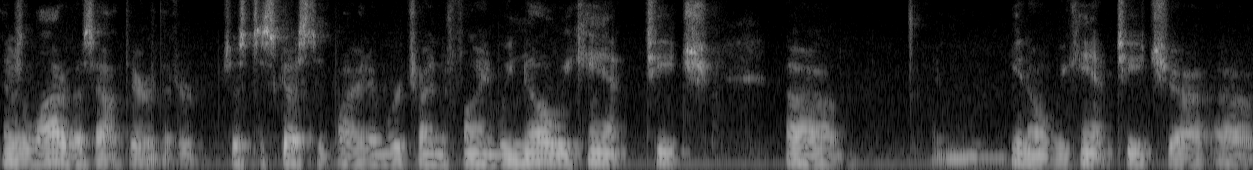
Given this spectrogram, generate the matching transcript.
there's a lot of us out there that are just disgusted by it, and we're trying to find. We know we can't teach." Uh, you know, we can't teach uh, uh,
